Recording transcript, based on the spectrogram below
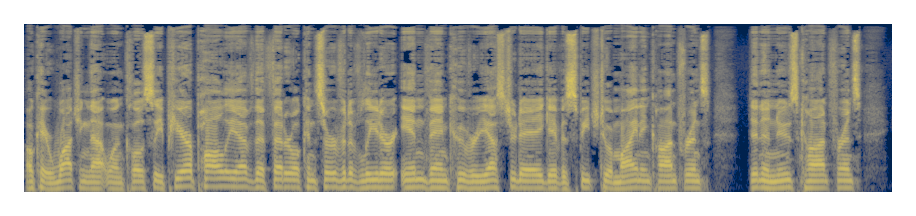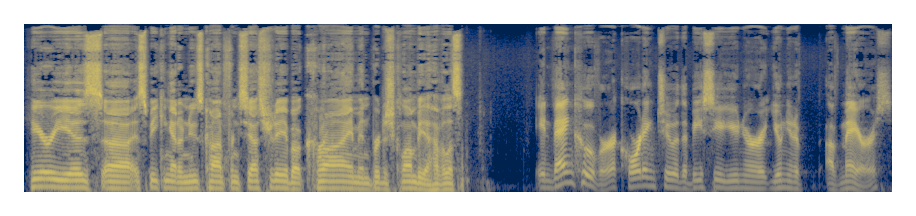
Okay, we're watching that one closely. Pierre Poilievre, the federal conservative leader in Vancouver yesterday, gave a speech to a mining conference, did a news conference. Here he is uh, speaking at a news conference yesterday about crime in British Columbia. Have a listen. In Vancouver, according to the BC Union of, Mayors,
